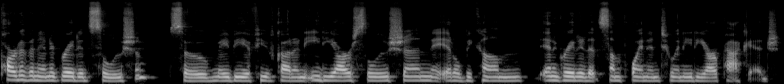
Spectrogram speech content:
part of an integrated solution. So maybe if you've got an EDR solution, it'll become integrated at some point into an EDR package.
